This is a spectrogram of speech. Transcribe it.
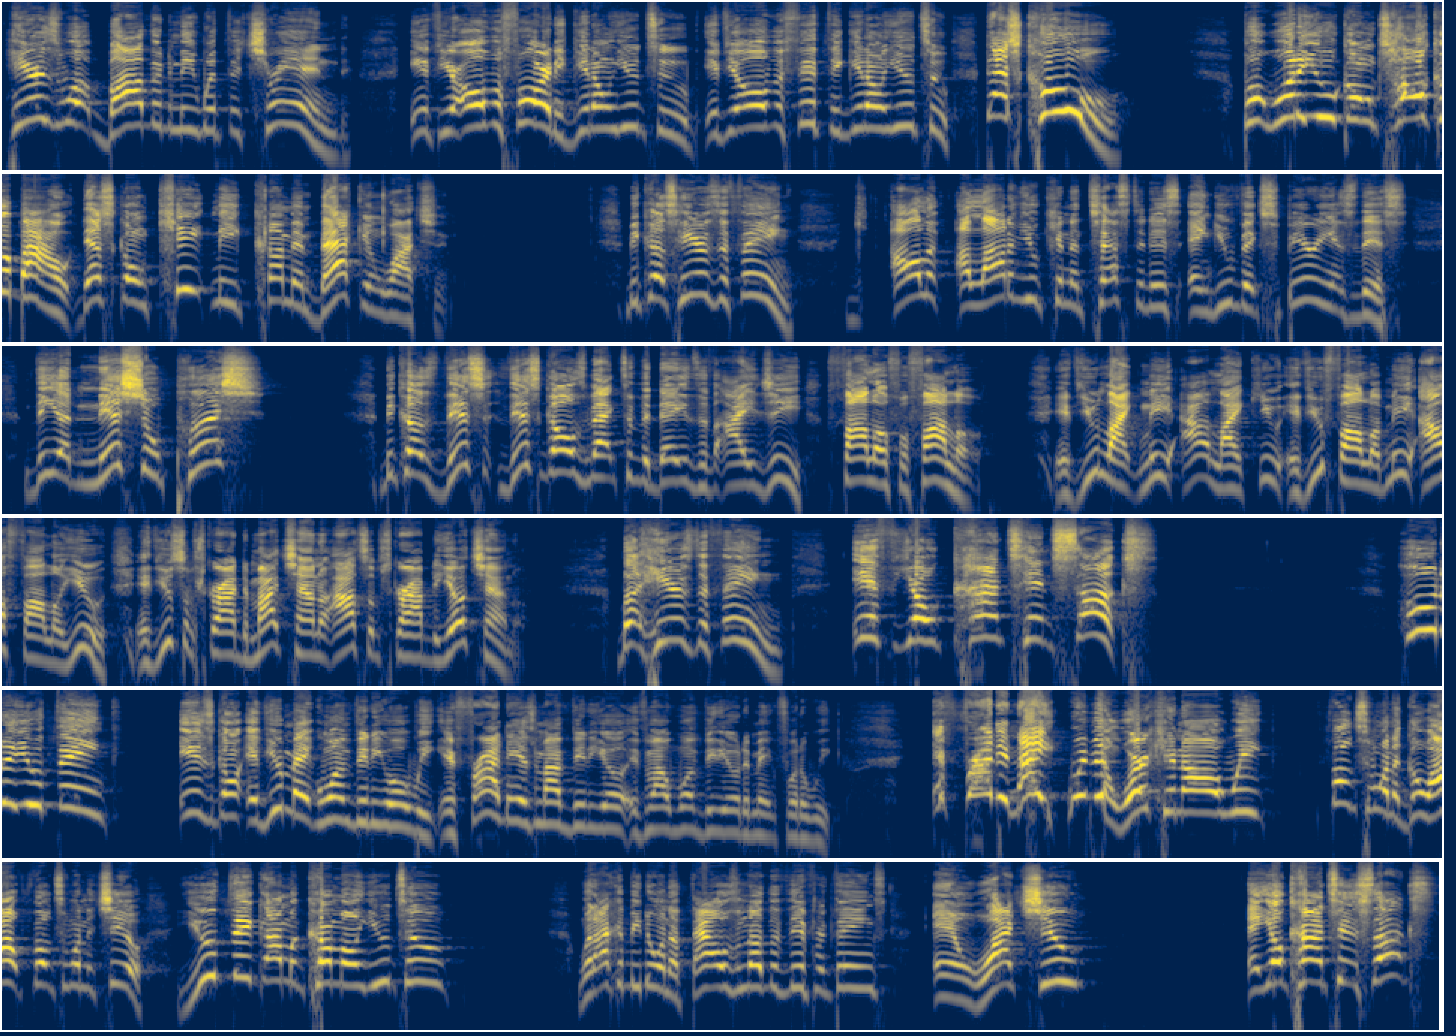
Here's what bothered me with the trend. If you're over 40, get on YouTube. If you're over 50, get on YouTube. That's cool. But what are you going to talk about that's going to keep me coming back and watching? Because here's the thing all of, a lot of you can attest to this and you've experienced this. The initial push, because this this goes back to the days of IG, follow for follow. If you like me, I'll like you. If you follow me, I'll follow you. If you subscribe to my channel, I'll subscribe to your channel. But here's the thing if your content sucks? Who do you think is going if you make one video a week? If Friday is my video, if my one video to make for the week. If Friday night, we've been working all week. Folks want to go out, folks want to chill. You think I'm gonna come on YouTube when I could be doing a thousand other different things and watch you and your content sucks?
